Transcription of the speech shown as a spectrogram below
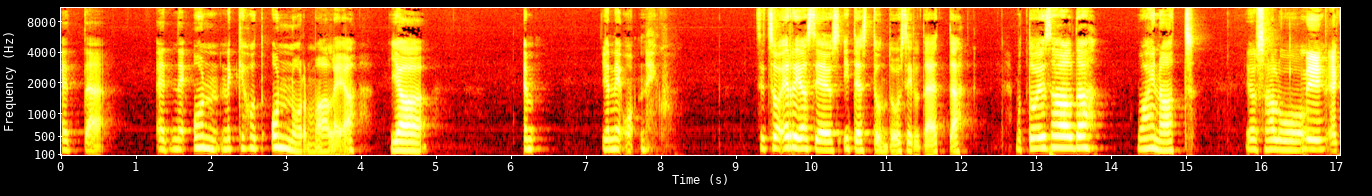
että että ne, on, ne kehot on normaaleja ja, ja ne on niinku. Sitten se on eri asia, jos itse tuntuu siltä, että mutta toisaalta, why not? Jos haluaa, Niin, ek,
